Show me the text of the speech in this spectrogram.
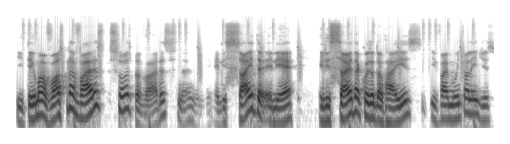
e tem uma voz para várias pessoas, para várias, né, ele sai da, ele é, ele sai da coisa da raiz e vai muito além disso.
